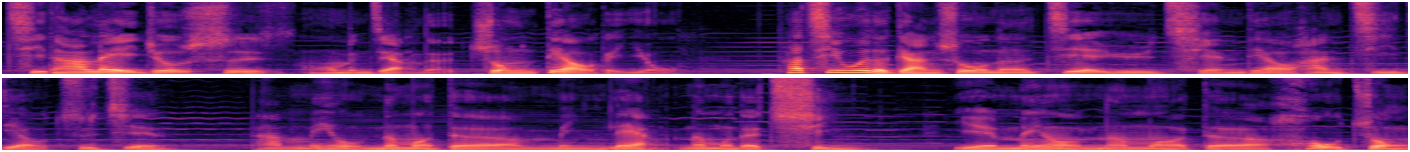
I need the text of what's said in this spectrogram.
其他类就是我们讲的中调的油，它气味的感受呢，介于前调和基调之间，它没有那么的明亮，那么的轻。也没有那么的厚重，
